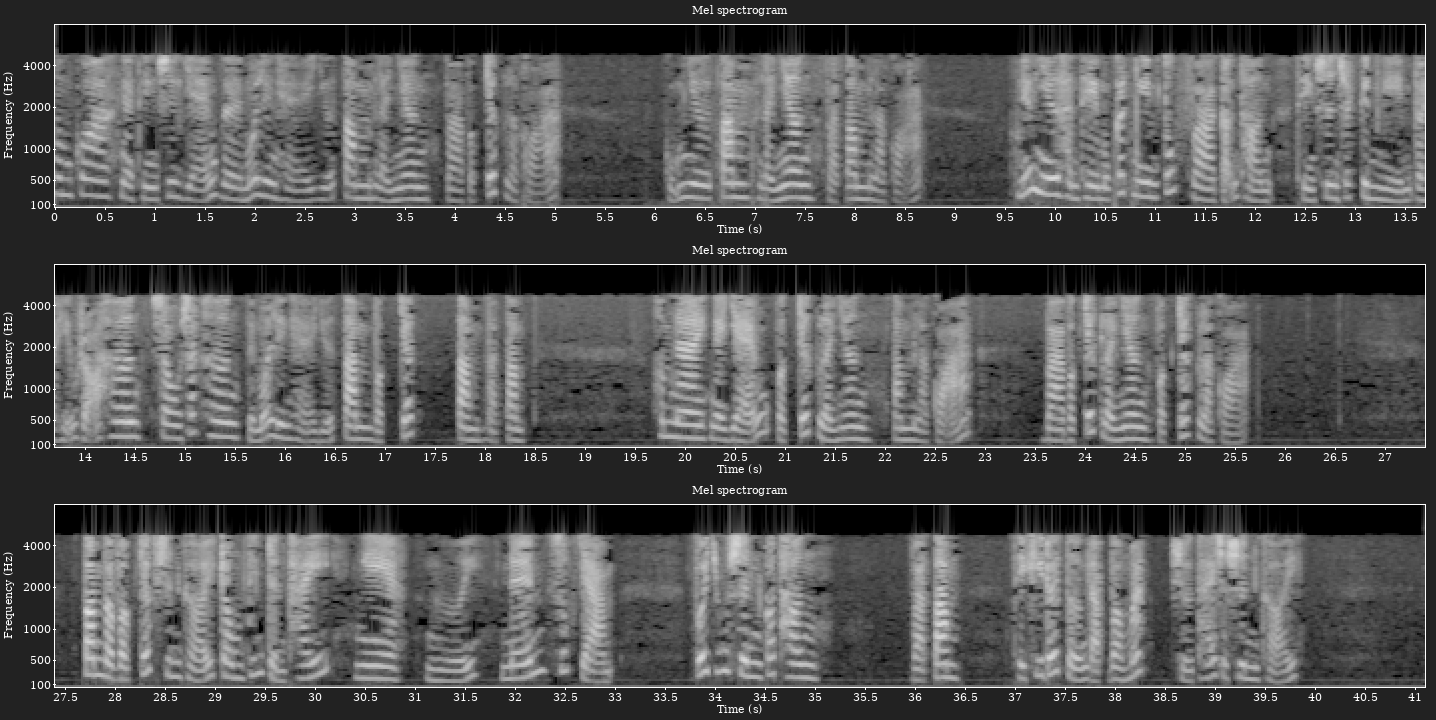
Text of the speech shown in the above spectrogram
Hôm qua, Ngài Thiền Sư giảng về mối liên hệ giữa tâm là nhân và vật chất là quả, cũng như tâm là nhân và tâm là quả. Nếu như hành thiền một cách nghiêm túc và cẩn thận, thiền sinh sẽ kinh nghiệm và hiểu rõ hơn, sâu sắc hơn về mối liên hệ giữa tâm, vật chất, tâm và tâm. Hôm nay, Ngài giảng vật chất là nhân, tâm là quả, và vật chất là nhân, vật chất là quả. Tâm và vật chất sinh khởi trong tiến trình thấy, nghe, ngửi, nếm, xúc chạm. Với chúng sinh có thân và tâm, thì khi đối tượng đập vào mắt, sự thấy sẽ sinh khởi.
